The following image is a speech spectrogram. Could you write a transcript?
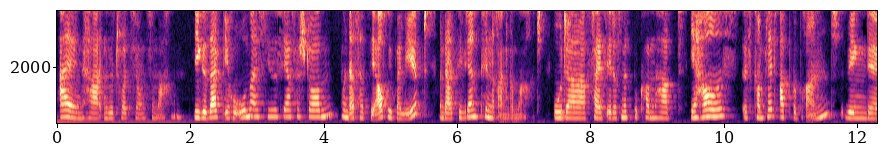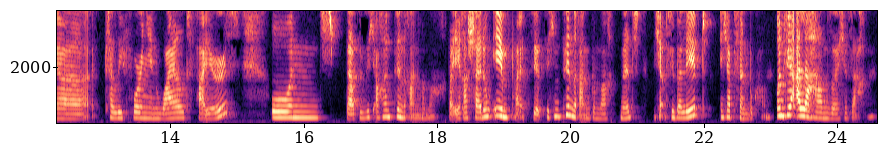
allen harten Situationen zu machen. Wie gesagt, ihre Oma ist dieses Jahr verstorben und das hat sie auch überlebt und da hat sie wieder einen Pin ran gemacht. Oder falls ihr das mitbekommen habt, ihr Haus ist komplett abgebrannt wegen der Californian Wildfires und da hat sie sich auch einen Pin ran gemacht. Bei ihrer Scheidung ebenfalls. Sie hat sich einen Pin ran gemacht mit, ich habe es überlebt, ich habe es hinbekommen. Und wir alle haben solche Sachen.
